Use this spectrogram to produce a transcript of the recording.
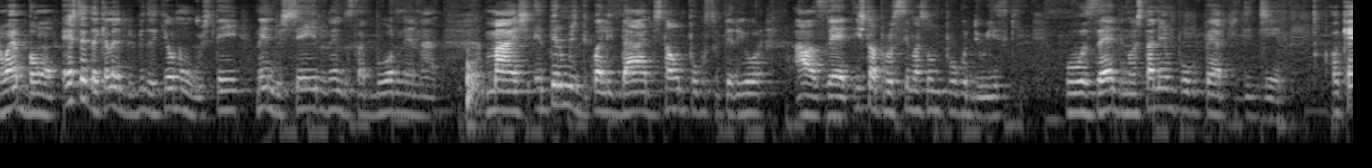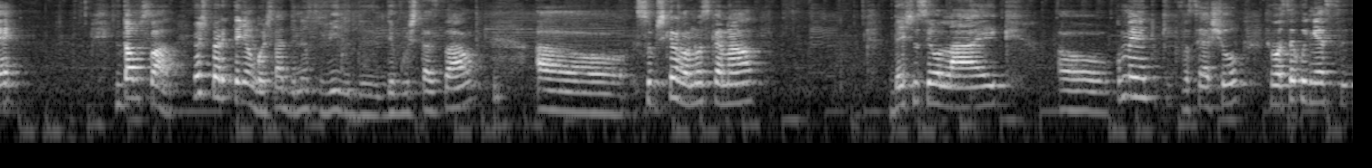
não é bom. Esta é daquelas bebidas que eu não gostei, nem do cheiro, nem do sabor, nem nada. Mas em termos de qualidade está um pouco superior ao Zed. Isto aproxima-se um pouco de whisky. O Zed não está nem um pouco perto de gin. Ok? Então pessoal, eu espero que tenham gostado do nosso vídeo de degustação. Uh, subscreva o nosso canal. Deixe o seu like. Uh, comente o que você achou. Se você conhece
